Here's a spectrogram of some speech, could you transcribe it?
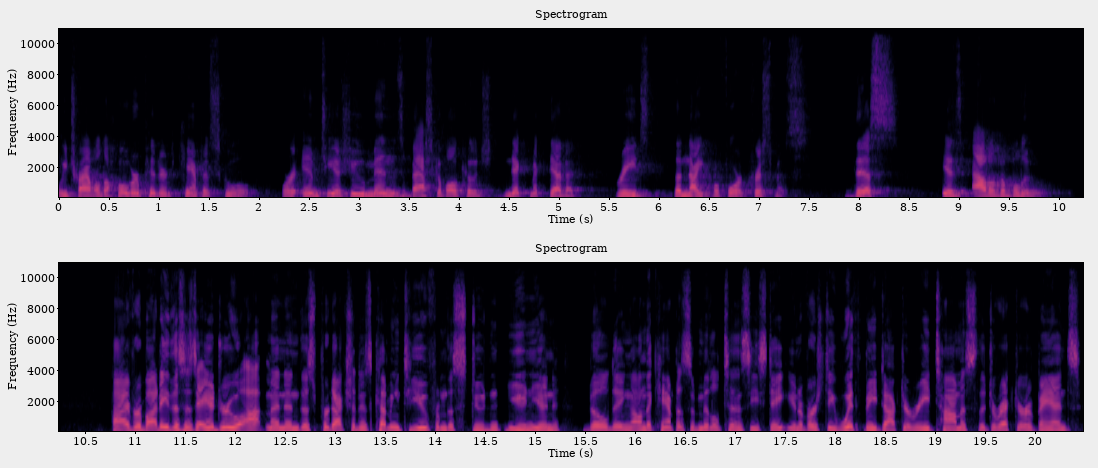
we travel to Homer Pittard Campus School, where MTSU men's basketball coach Nick McDevitt reads The Night Before Christmas. This is Out of the Blue. Hi, everybody. This is Andrew Oppmann, and this production is coming to you from the Student Union building on the campus of Middle Tennessee State University. With me, Dr. Reed Thomas, the director of bands.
